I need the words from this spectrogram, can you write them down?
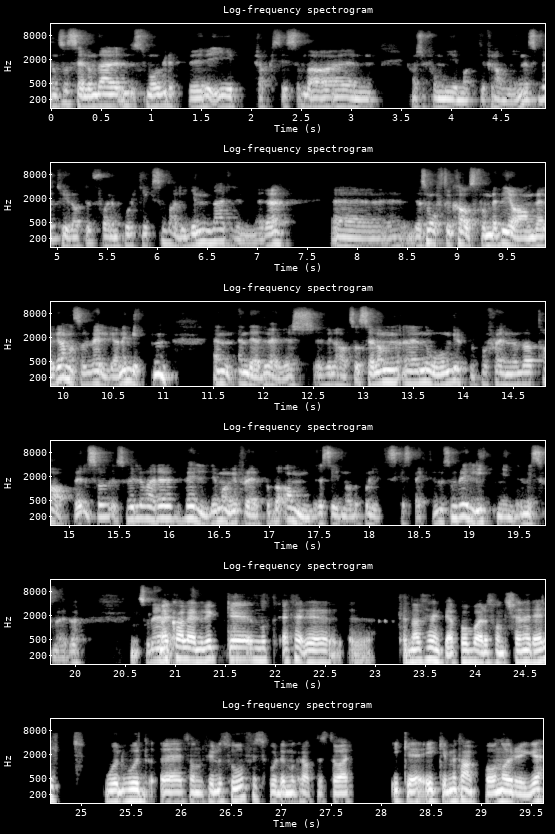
Så selv om det er små grupper i praksis som da eh, kanskje får mye makt i forhandlingene, så betyr det at du får en politikk som bare ligger nærmere eh, det som ofte kalles for medianvelgeren, altså velgeren i midten, enn, det du ellers ville hatt. Så selv om eh, noen grupper på fløyene da taper, så, vil det være veldig mange flere på den andre siden av det politiske spektrumet som blir litt mindre misfornøyde. Det... Men Karl Henrik, nå tenkte jeg på bare sånn generelt, hvor, hvor, sånn filosofisk hvor demokratisk det var. Ikke, ikke med tanke på Norge,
